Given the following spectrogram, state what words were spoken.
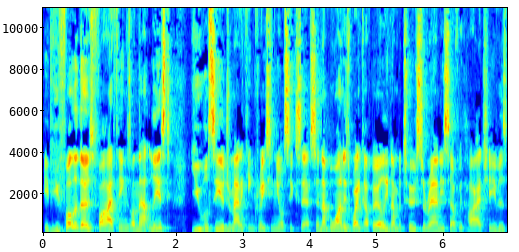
If you follow those five things on that list, you will see a dramatic increase in your success. So number one is wake up early. Number two, surround yourself with high achievers.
